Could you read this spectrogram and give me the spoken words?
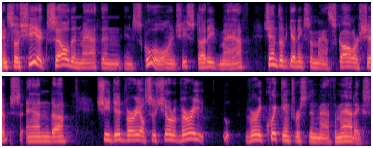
and so she excelled in math in in school, and she studied math. She ended up getting some math scholarships, and uh, she did very well. So she showed a very very quick interest in mathematics.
